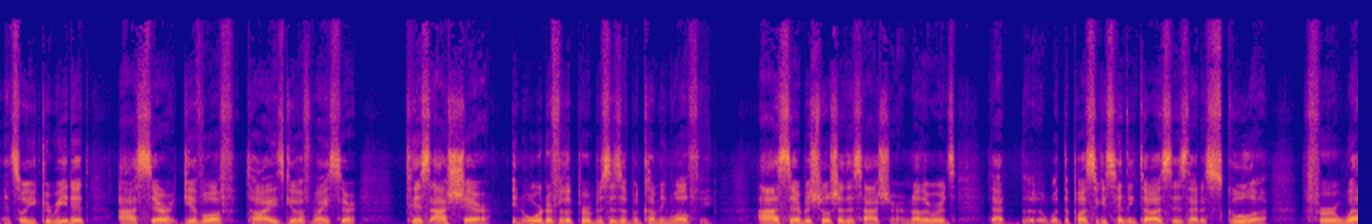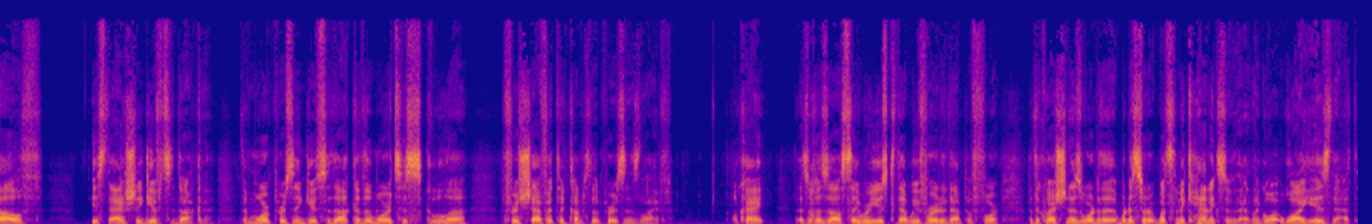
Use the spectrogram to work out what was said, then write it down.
and so you could read it aser, give off tithes, give off meiser, tis asher, in order for the purposes of becoming wealthy. Aser b'shvilsha asher. In other words, that the, what the pasuk is hinting to us is that a skula for wealth is to actually give tzedakah. The more person gives tzedakah, the more it's a skula for shefa to come to the person's life. Okay, that's what Chazal say. We're used to that. We've heard of that before. But the question is, what are the what is sort of what's the mechanics of that? Like, why, why is that?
